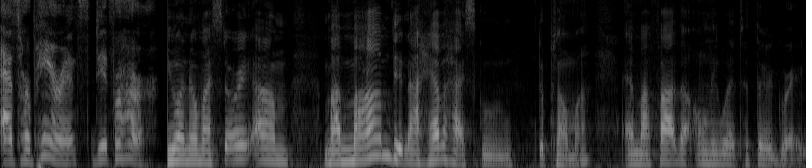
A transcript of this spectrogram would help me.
as her parents did for her. you want to know my story? Um, my mom did not have a high school diploma, and my father only went to third grade.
